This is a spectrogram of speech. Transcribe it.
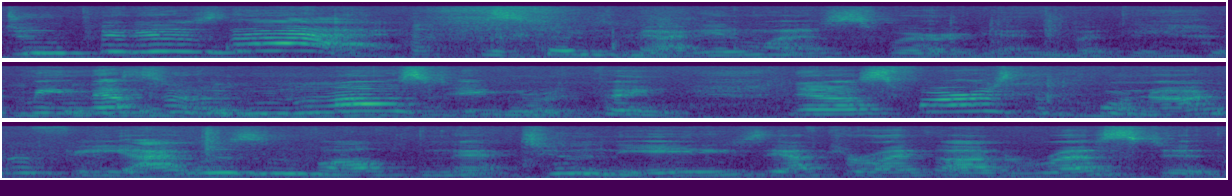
stupid is that? Excuse me, I didn't want to swear again, but I mean, that's the most ignorant thing. Now, as far as the pornography, I was involved in that too in the 80s after I got arrested.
